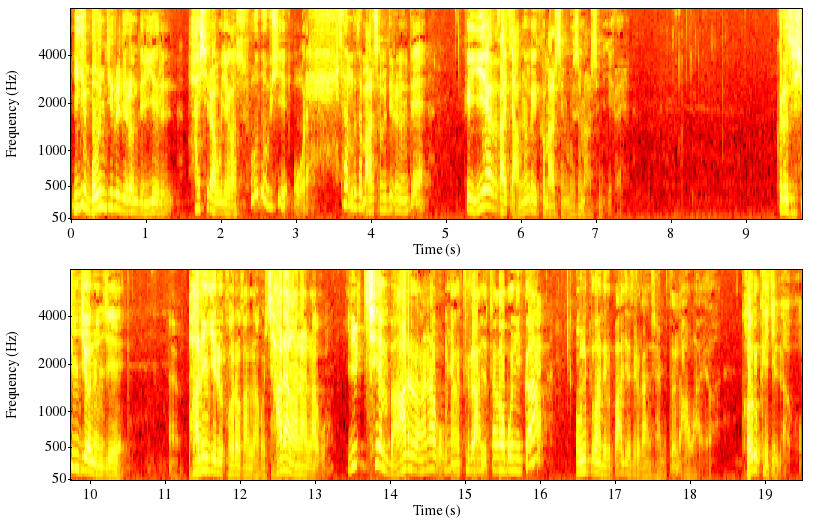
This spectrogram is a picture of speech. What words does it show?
이게 뭔지를 여러분들이 이해를 하시라고 제가 수도 없이 오래전부터 말씀을 드렸는데 그 이해가 가지 않는 게 그 말씀이 무슨 말씀인지를. 그래서 심지어는 이제 어, 바른 길을 걸어가려고 자랑 안 하려고 일체 말을 안 하고 그냥 들어앉았다가 보니까 엉뚱한 데로 빠져들어가는 사람이 또 나와요. 거룩해지려고.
